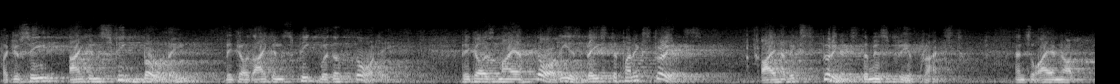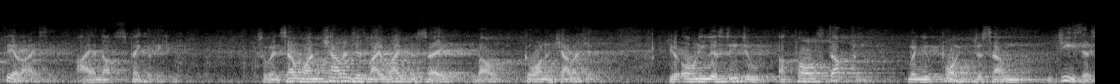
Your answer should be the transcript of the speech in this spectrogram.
But you see, I can speak boldly because I can speak with authority. Because my authority is based upon experience. I have experienced the mystery of Christ. And so I am not theorizing. I am not speculating. So when someone challenges my right to say, well, go on and challenge it. You're only listening to a false doctrine when you point to some Jesus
